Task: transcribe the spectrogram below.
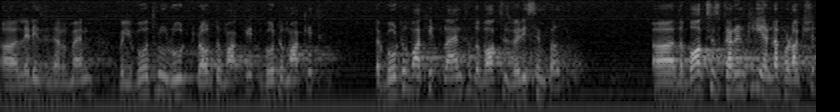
Uh, ladies and gentlemen, we'll go through route, route to market, go to market. The go to market plan for the box is very simple. Uh, the box is currently under production.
